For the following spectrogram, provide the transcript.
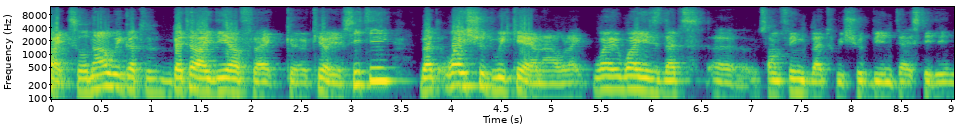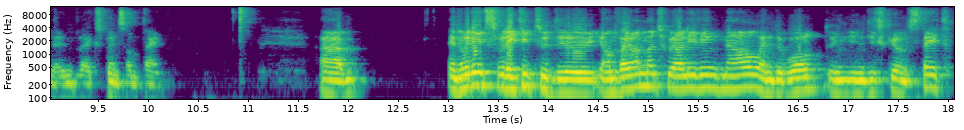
right, so now we got a better idea of like uh, curiosity, but why should we care now? Like, why why is that uh, something that we should be interested in and like spend some time? Um, and really, it's related to the environment we are living now and the world in, in this current state.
